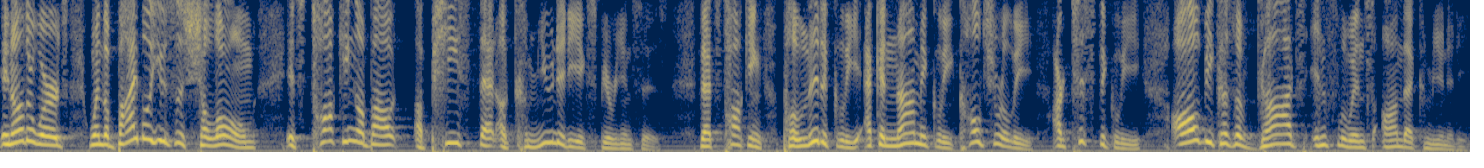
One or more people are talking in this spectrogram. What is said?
In other words, when the Bible uses shalom, it's talking about a peace that a community experiences. That's talking politically, economically, culturally, artistically, all because of God's influence on that community.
